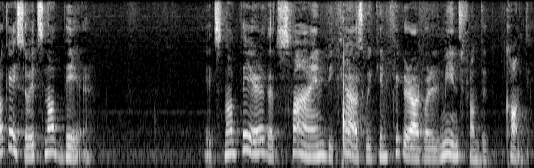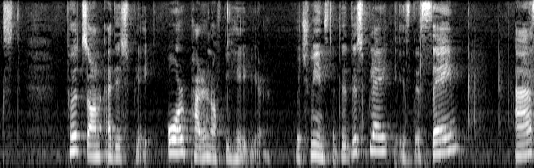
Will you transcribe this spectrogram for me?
okay, so it's not there it's not there, that's fine because we can figure out what it means from the context. Puts on a display or pattern of behavior, which means that the display is the same as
